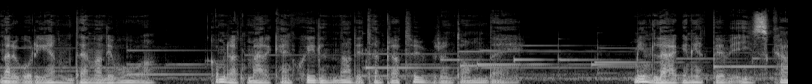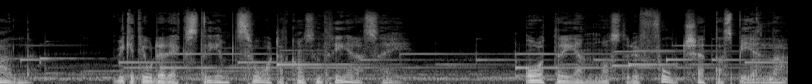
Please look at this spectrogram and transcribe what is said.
När du går igenom denna nivå kommer du att märka en skillnad i temperatur runt om dig. Min lägenhet blev iskall, vilket gjorde det extremt svårt att koncentrera sig. Återigen måste du fortsätta spela.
